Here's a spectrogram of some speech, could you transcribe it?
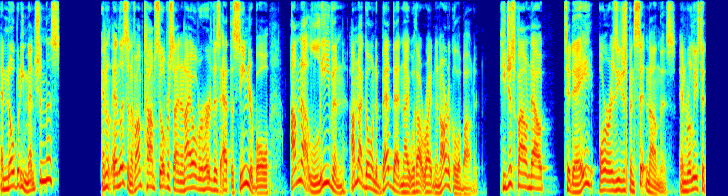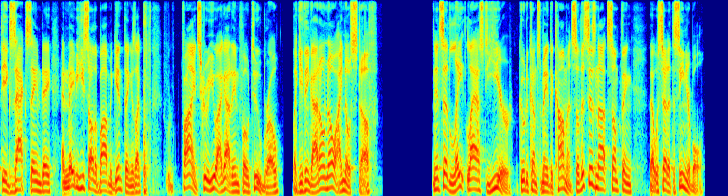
and nobody mentioned this? And, and listen, if I'm Tom Silverstein and I overheard this at the Senior Bowl, I'm not leaving. I'm not going to bed that night without writing an article about it. He just found out today, or has he just been sitting on this and released it the exact same day? And maybe he saw the Bob McGinn thing. Is like, fine, screw you. I got info too, bro. Like, you think I don't know? I know stuff. And it said late last year, Gutekunst made the comment. So this is not something that was said at the Senior Bowl.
